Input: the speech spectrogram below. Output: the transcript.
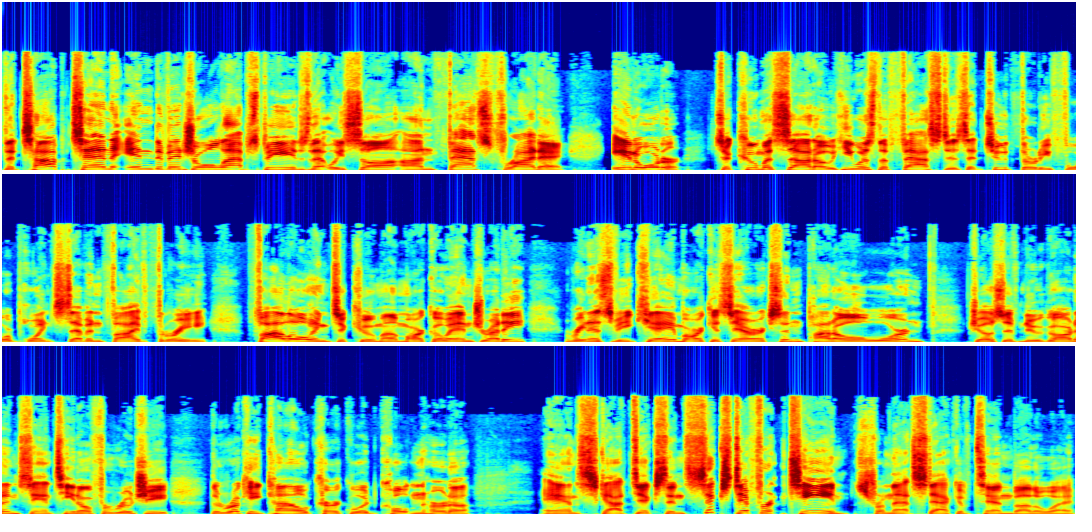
The top 10 individual lap speeds that we saw on Fast Friday in order. Takuma Sato, he was the fastest at 234.753. Following Takuma, Marco Andretti, Rinus VeeKay, Marcus Ericsson, Pato O'Ward, Josef Newgarden, Santino Ferrucci, the rookie Kyle Kirkwood, Colton Herta, and Scott Dixon. Six different teams from that stack of 10, by the way.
